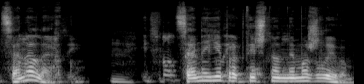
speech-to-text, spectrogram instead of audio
Це нелегко. Це не є практично неможливим,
